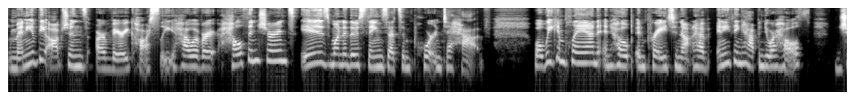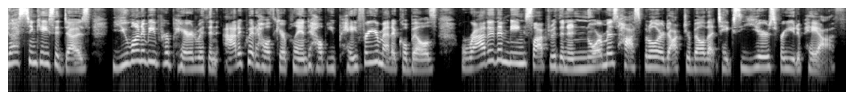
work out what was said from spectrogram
many of the options are very costly. However, health insurance is one of those things that's important to have. While we can plan and hope and pray to not have anything happen to our health, just in case it does, you want to be prepared with an adequate healthcare plan to help you pay for your medical bills rather than being slapped with an enormous hospital or doctor bill that takes years for you to pay off.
